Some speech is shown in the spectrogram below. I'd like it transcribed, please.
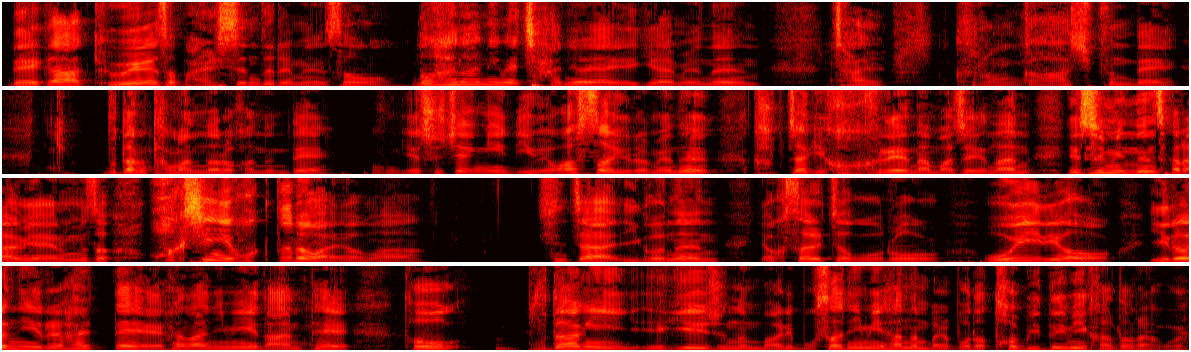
내가 교회에서 말씀 들으면서 너 하나님의 자녀야 얘기하면은 잘 그런가 싶은데 무당 탁 만나러 갔는데 어, 예수쟁이 니 왜 왔어? 이러면은 갑자기 어, 그래 나 맞아 난 예수 믿는 사람이야 이러면서 확신이 확 들어와요 막 진짜 이거는 역설적으로 오히려 이런 일을 할 때 하나님이 나한테 더 무당이 얘기해 주는 말이 목사님이 하는 말보다 더 믿음이 가더라고요.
